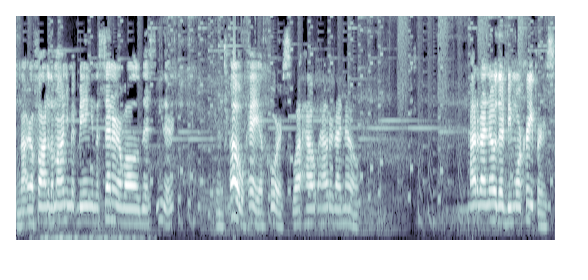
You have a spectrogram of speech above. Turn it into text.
I'm not real fond of the monument being in the center of all of this either. Oh, hey, of course. What? How? How did I know? How did I know there'd be more creepers?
